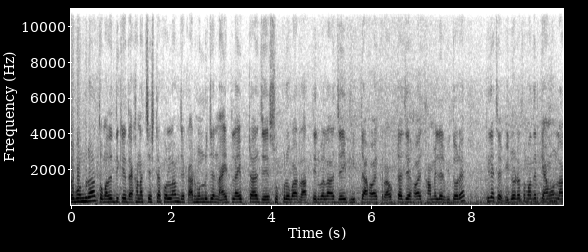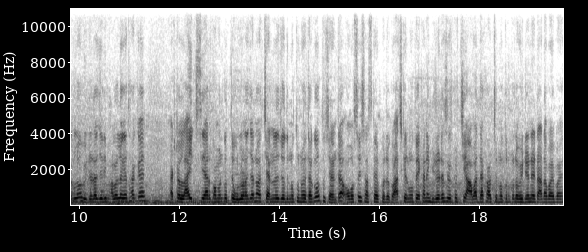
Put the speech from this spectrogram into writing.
তো বন্ধুরা, তোমাদের দিকে দেখানোর চেষ্টা করলাম যে কাঠমান্ডু যে নাইট লাইফটা যে শুক্রবার রাত্রির বেলা যেই ভিড়টা হয় ক্রাউডটা যে হয় থামেলের ভিতরে, ঠিক আছে? ভিডিওটা তোমাদের কেমন লাগল? ভিডিওটা যদি ভালো লেগে থাকে, একটা লাইক শেয়ার কমেন্ট করতে ভুলো না জানো আর চ্যানেলে যদি নতুন হয়ে থাকো, তো চ্যানেলটা অবশ্যই সাবস্ক্রাইব করে রাখো। আজকের মতো এখানে ভিডিওটা শেষ করছি। আবার দেখা হচ্ছে নতুন কোনো ভিডিও নিয়ে। টাটা বাই বাই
